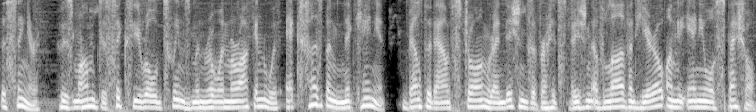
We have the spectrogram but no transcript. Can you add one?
The singer, whose mom to six-year-old twins Monroe and Moroccan with ex-husband Nick Cannon, belted out strong renditions of her hits Vision of Love and Hero on the annual special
